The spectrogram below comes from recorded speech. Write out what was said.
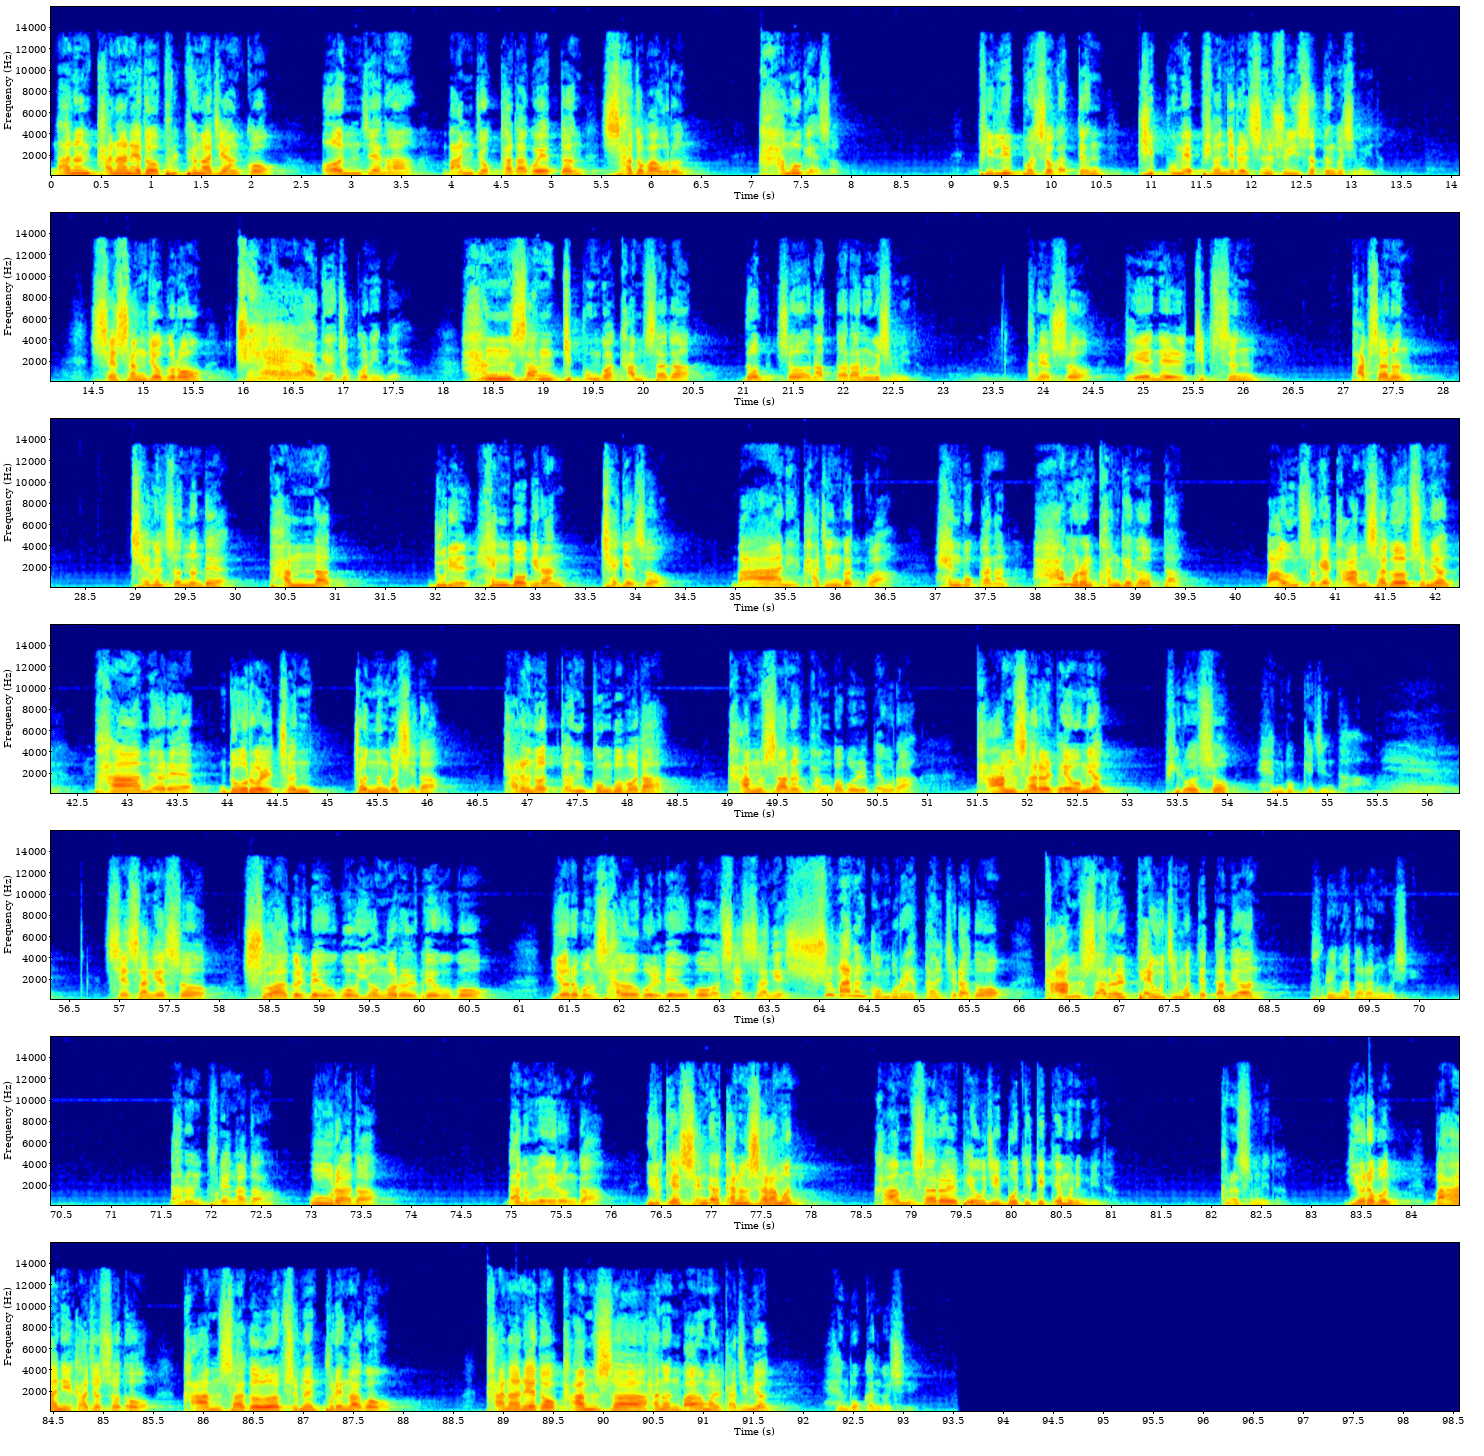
나는 가난해도 불평하지 않고 언제나 만족하다고 했던 사도 바울은 감옥에서 빌립보서 같은 기쁨의 편지를 쓸 수 있었던 것입니다. 세상적으로 최악의 조건인데 항상 기쁨과 감사가 넘쳐났다라는 것입니다. 그래서 베넬 깁슨 박사는 책을 썼는데 밤낮 누릴 행복이란 책에서 많이 가진 것과 행복과는 아무런 관계가 없다. 마음속에 감사가 없으면 파멸의 노를 전, 젓는 것이다. 다른 어떤 공부보다 감사하는 방법을 배우라. 감사를 배우면 비로소 행복해진다. 세상에서 수학을 배우고 영어를 배우고 여러분 사업을 배우고 세상에 수많은 공부를 했다 할지라도 감사를 배우지 못했다면 불행하다라는 것이 나는 불행하다 우울하다 나는 왜 이런가 이렇게 생각하는 사람은 감사를 배우지 못했기 때문입니다. 그렇습니다. 여러분 많이 가졌어도 감사가 없으면 불행하고 가난해도 감사하는 마음을 가지면 행복한 것이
